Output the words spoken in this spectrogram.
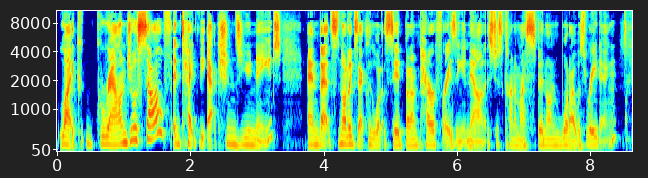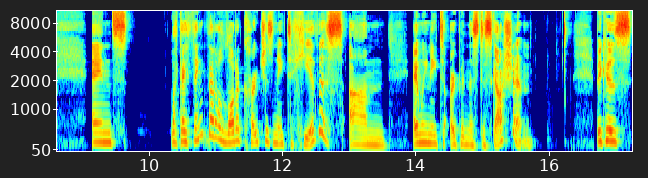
like ground yourself and take the actions you need. And that's not exactly what it said, but I'm paraphrasing it now, and it's just kind of my spin on what I was reading. And like I think that a lot of coaches need to hear this, um, and we need to open this discussion because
